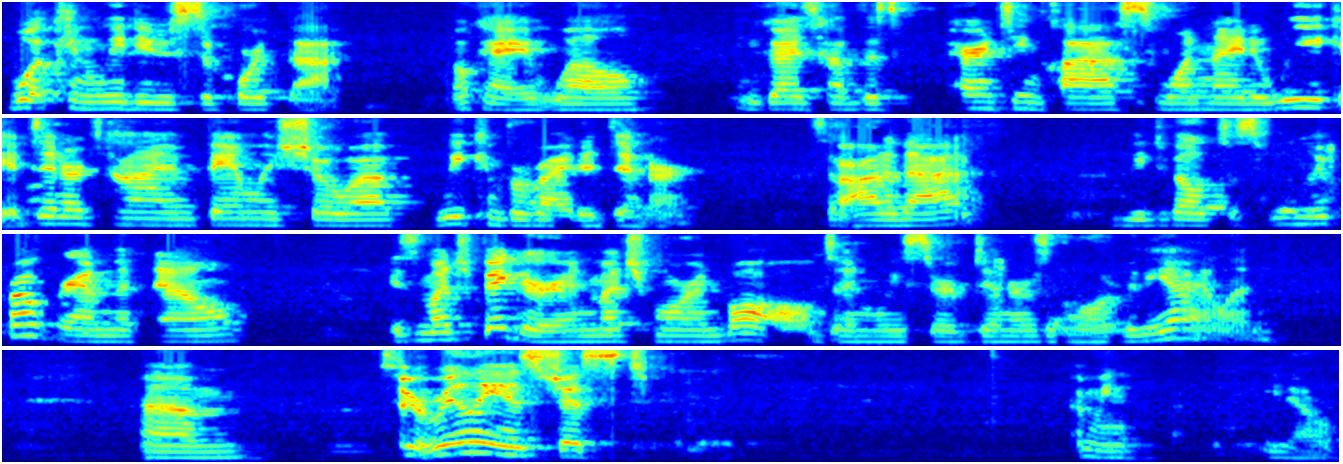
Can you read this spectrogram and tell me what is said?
What can we do to support that? Okay well you guys have this parenting class one night a week at dinner time. Families show up. We can provide a dinner so out of that, we developed this whole new program that now is much bigger and much more involved, and we serve dinners all over the island. Um, so it really is just, I mean, you know,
